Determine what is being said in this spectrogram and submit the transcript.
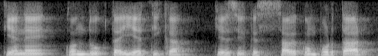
tiene conducta y ética, Quiere decir que se sabe comportar,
